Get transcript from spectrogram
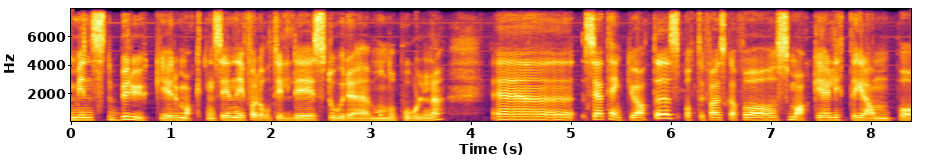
minst bruker makten sin i forhold til de store monopolene. Eh, så jeg tenker jo at eh, Spotify skal få smake litt på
